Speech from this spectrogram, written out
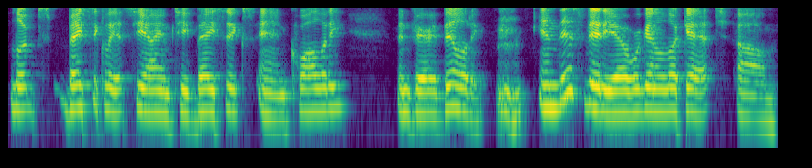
looked basically at CIMT basics and quality and variability. In this video, we're going to look at um,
